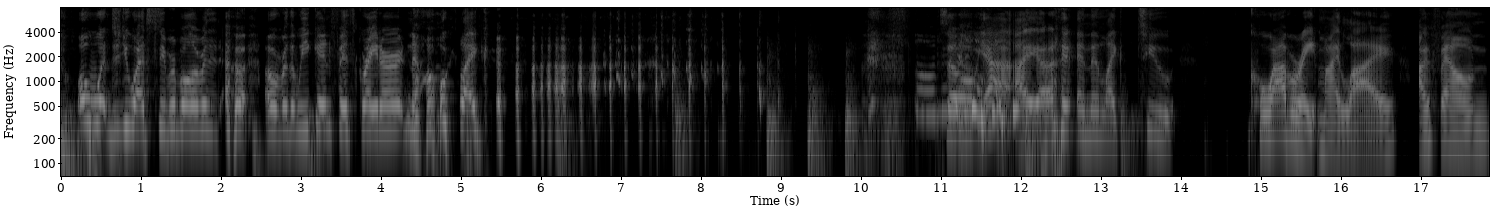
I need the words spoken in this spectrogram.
oh what did you watch super bowl over the over the weekend fifth grader no like Oh, so yeah i uh and then like to corroborate my lie i found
